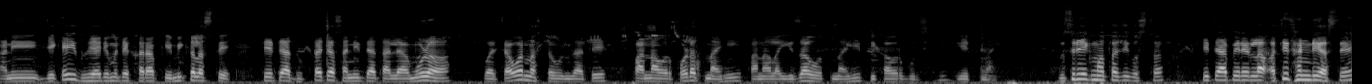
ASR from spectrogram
आणि जे काही धुयारीमध्ये खराब केमिकल असते ते त्या धुपटाच्या सानिध्यात आल्यामुळं वरच्यावर नष्ट होऊन जाते. पानावर पडत नाही पानाला इजा होत नाही पिकावर बुरशी येत नाही. दुसरी एक महत्त्वाची गोष्ट की त्या पिरियडला अति थंडी असते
